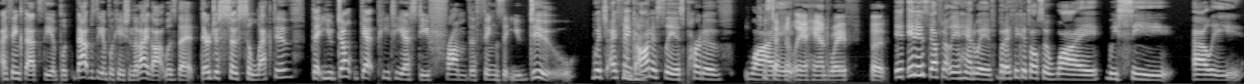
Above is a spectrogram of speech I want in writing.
I think that's the impl- that was the implication that I got was that they're just so selective that you don't get PTSD from the things that you do, which I think Mhm. honestly is part of why It's definitely a hand wave, but it, it is definitely a hand wave, but I think it's also why we see Allie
